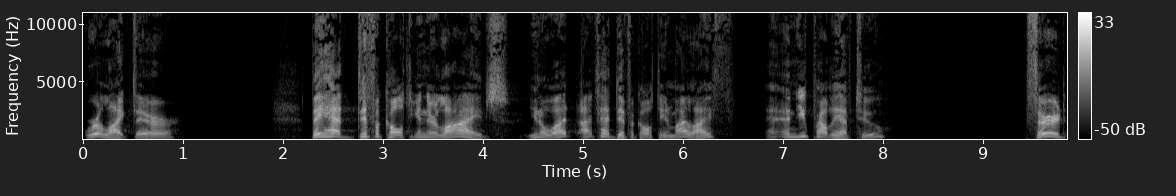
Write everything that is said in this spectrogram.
we're alike there. They had difficulty in their lives. You know what? I've had difficulty in my life. And you probably have too. Third,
